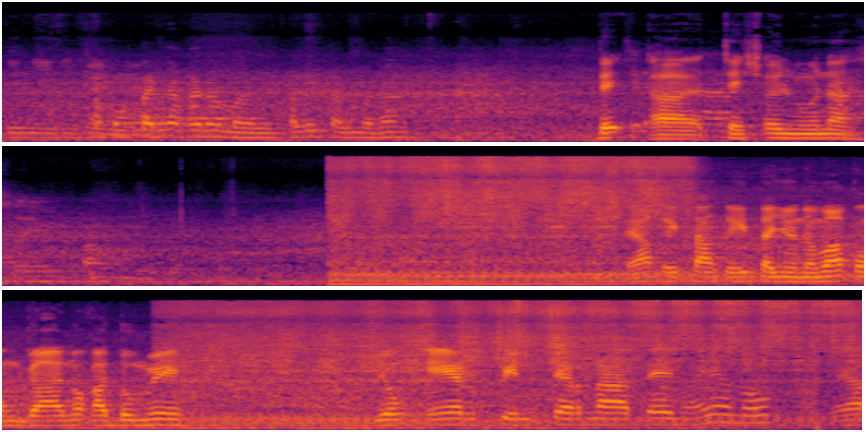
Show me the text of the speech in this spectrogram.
1585. Sa kumpanya ka naman, palitan mo na. De, ah, change oil muna. Kaya kitang-kita nyo naman kung gaano kadumi yung air filter natin. Ayan oh. Kaya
